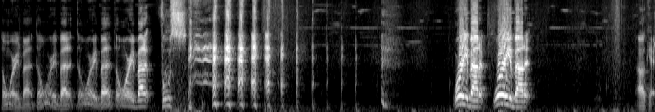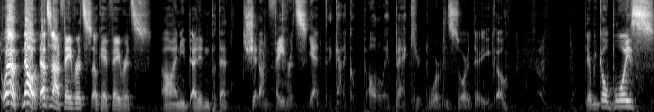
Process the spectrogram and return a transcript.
don't worry about it. Don't worry about it. Don't worry about it. Don't worry about it. Foos. worry about it. Worry about it. Okay. Well, no, that's not favorites. Okay, favorites. Oh, I need. I didn't put that shit on favorites yet. I gotta go all the way back here. Dwarven sword. There you go. There we go, boys.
